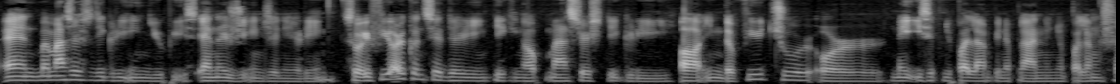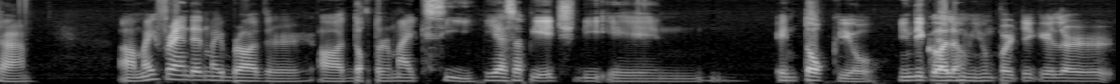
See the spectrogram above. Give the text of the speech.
And my master's degree in UP is energy engineering. So, if you are considering taking up master's degree uh, in the future or naisip niyo pa lang, pinaplano niyo pa lang siya, uh, my friend and my brother, uh, Dr. Mike C, he has a PhD in in Tokyo. Hindi ko alam yung particular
